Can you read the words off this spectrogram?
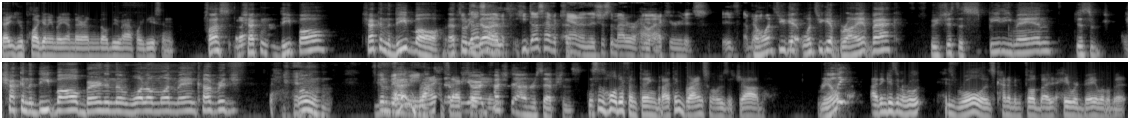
that you plug anybody in there and they'll do halfway decent. Plus, But I- checking the deep ball, chucking the deep ball. That's He what he does, does. have a, he does have a cannon. It's just a matter of how Yeah. accurate it's. It's and once you get once you get Bryant back, who's just a speedy man, just chucking the deep ball, burning the one-on-one man coverage, boom. It's gonna You be- got I mean- Bryant's 70-yard actually- touchdown receptions. This is a whole different thing, but I think Brian's going to lose his job. Really? I think he's going to his role has kind of been filled by Heyward-Bey a little bit.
